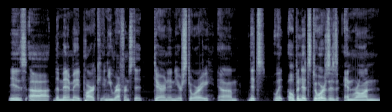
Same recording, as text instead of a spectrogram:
is uh, the Minute Maid Park, and you referenced it, Darren, in your story. Um, it's it opened its doors as Enron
